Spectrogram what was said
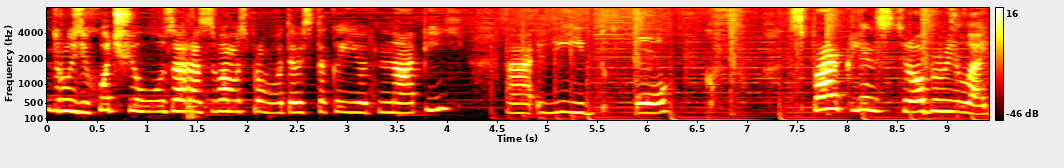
Друзі, хочу зараз з вами спробувати ось такий от напій від ОКФ Sparkling Strawberry Light.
